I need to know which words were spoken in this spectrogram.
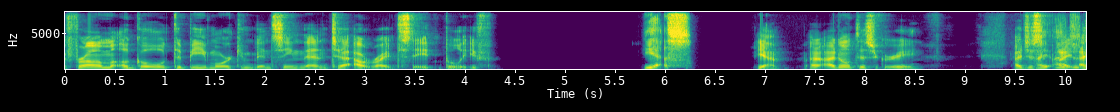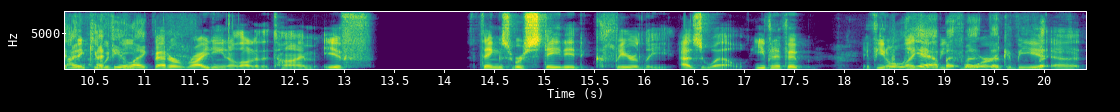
from a goal to be more convincing than to outright state belief. yes. Yeah, I, I don't disagree. I just I- I, just- I- think I it would feel be like- better writing a lot of the time if things were stated clearly as well. Even if it if you don't Well, like yeah, it but- but- before, but- it could be but- a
